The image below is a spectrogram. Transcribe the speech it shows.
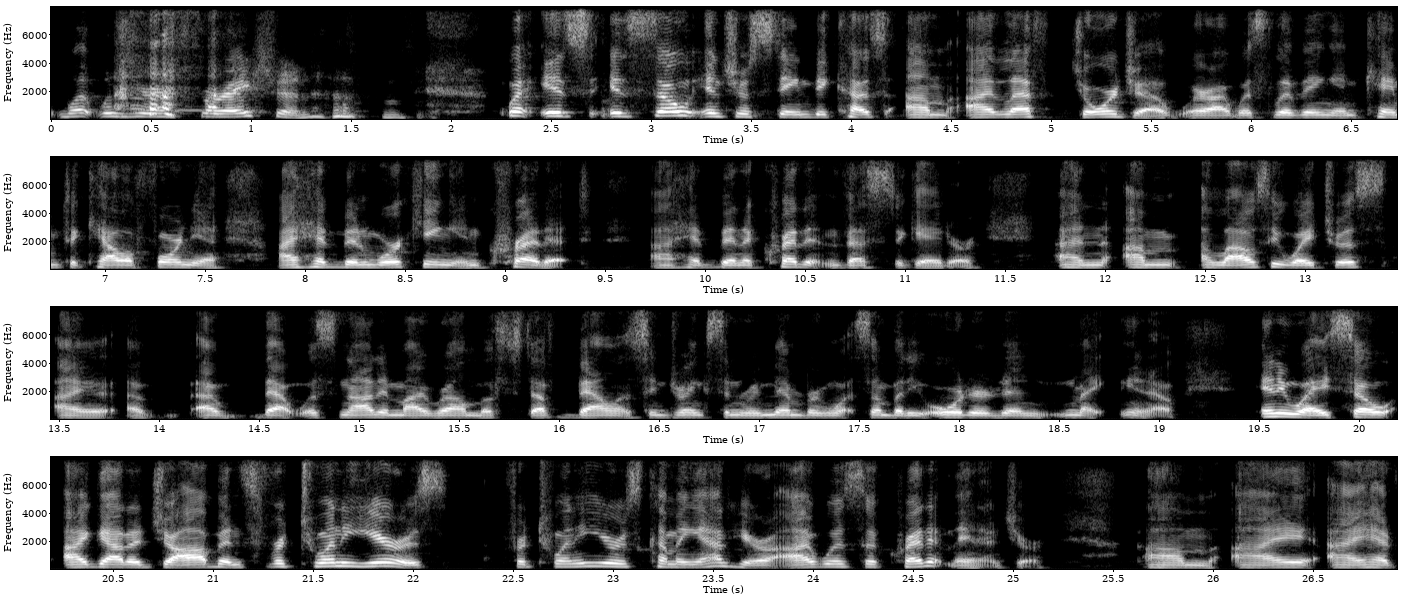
what was your inspiration Well, it's it's so interesting because um, I left Georgia where I was living and came to California. I had been working in credit. I had been a credit investigator, and I'm a lousy waitress. I, I, I that was not in my realm of stuff, balancing drinks and remembering what somebody ordered and make you know. Anyway, so I got a job, and for 20 years, for 20 years coming out here, I was a credit manager. Um, I I had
